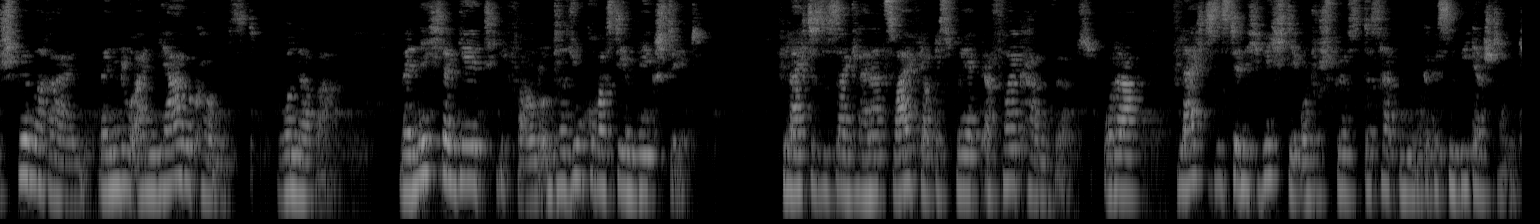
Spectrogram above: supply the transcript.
Spür mal rein. Wenn du ein Ja bekommst, wunderbar. Wenn nicht, dann gehe tiefer und untersuche, was dir im Weg steht. Vielleicht ist es ein kleiner Zweifel, ob das Projekt Erfolg haben wird. Oder vielleicht ist es dir nicht wichtig und du spürst deshalb einen gewissen Widerstand.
